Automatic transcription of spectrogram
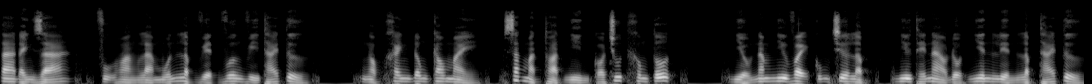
Ta đánh giá, Phụ Hoàng là muốn lập Việt Vương vì Thái tử. Ngọc Khanh Đông cao mày, sắc mặt thoạt nhìn có chút không tốt. Nhiều năm như vậy cũng chưa lập, như thế nào đột nhiên liền lập Thái tử,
